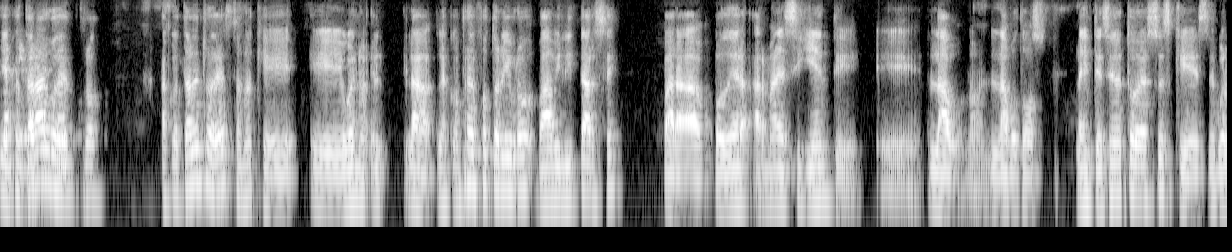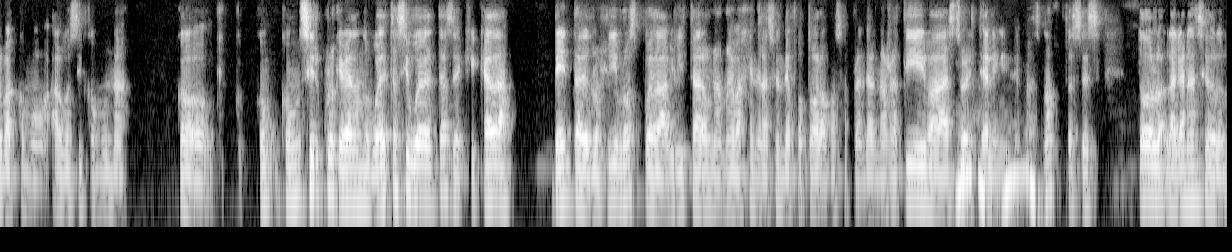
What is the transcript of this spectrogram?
y acotar algo dentro, acotar dentro de esto, ¿no? Que, eh, bueno, el, la, la, compra de fotolibro va a habilitarse para poder armar el siguiente eh, Labo, ¿no? El Labo 2. La intención de todo esto es que se vuelva como algo así como una, como, como, como un círculo que vaya dando vueltas y vueltas de que cada venta de los libros pueda habilitar a una nueva generación de fotógrafos a aprender narrativa, storytelling y demás, ¿no? Entonces, toda la ganancia de,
